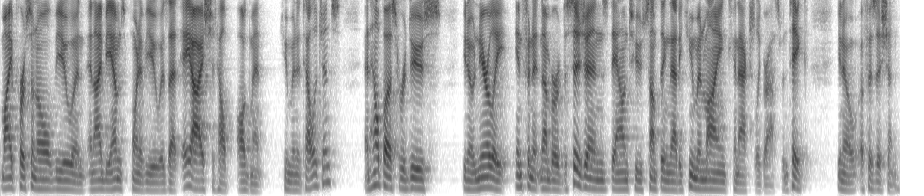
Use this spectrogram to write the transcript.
my personal view and, and IBM's point of view is that AI should help augment human intelligence and help us reduce you know nearly infinite number of decisions down to something that a human mind can actually grasp and take you know a physician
